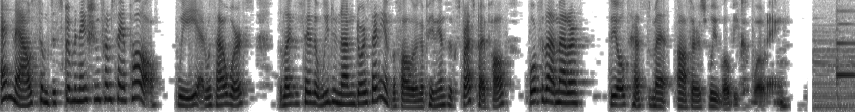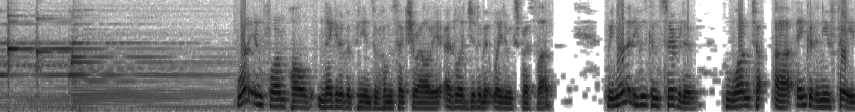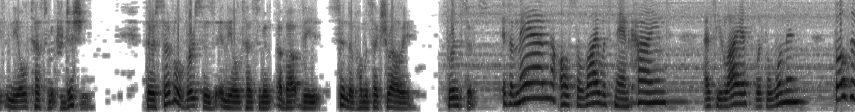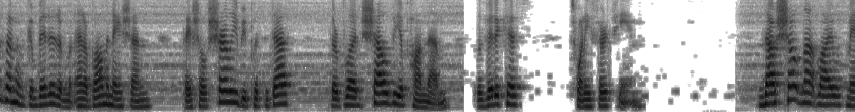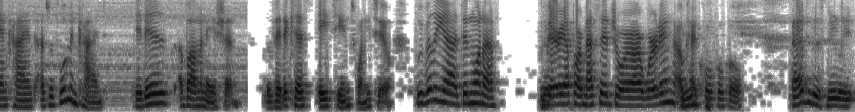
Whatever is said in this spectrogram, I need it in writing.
And now some discrimination from St. Paul. We, at Without Works, would like to say that we do not endorse any of the following opinions expressed by Paul, or for that matter, the Old Testament authors we will be quoting. What informed Paul's negative opinions of homosexuality as a legitimate way to express love? We know that he was a conservative who wanted to uh, anchor the new faith in the Old Testament tradition. There are several verses in the Old Testament about the sin of homosexuality. For instance, If a man also lie with mankind, as he lieth with a woman, both of them have committed an abomination. They shall surely be put to death. Their blood shall be upon them. Leviticus 2013. Thou shalt not lie with mankind as with womankind. It is abomination. Leviticus 18:22. We really uh, didn't want to No. vary up our message or our wording. Okay, Mhm. cool, cool, cool. add to this nearly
